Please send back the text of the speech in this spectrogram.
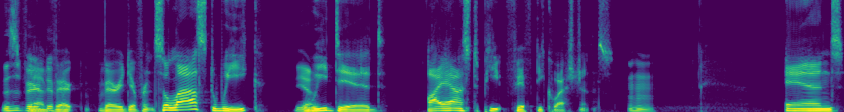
This is very yeah, different. very very different. So last week Yeah. we did. I asked Pete 50 questions, Mm-hmm. and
